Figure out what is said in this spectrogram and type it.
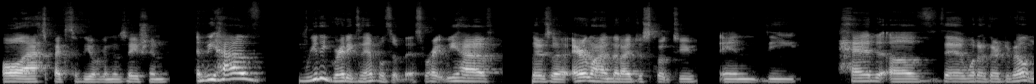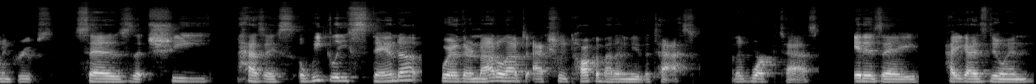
all aspects of the organization. And we have really great examples of this, right? We have there's an airline that I just spoke to, and the head of the one of their development groups says that she has a, a weekly stand up where they're not allowed to actually talk about any of the tasks, the work tasks. It is a how you guys doing?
